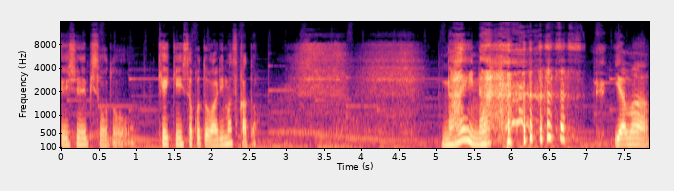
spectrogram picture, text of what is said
青春エピソードを経験したことはありますかと？ないな。いやまあ、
